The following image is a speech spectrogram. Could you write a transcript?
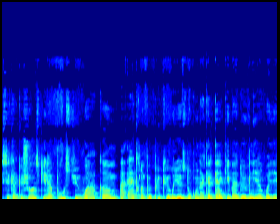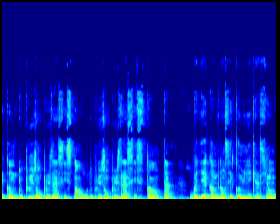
c'est quelque chose qui la pousse, tu vois, comme à être un peu plus curieuse. Donc, on a quelqu'un qui va devenir, voyez, comme de plus en plus insistant ou de plus en plus insistante, hein, vous voyez, comme dans ses communications.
